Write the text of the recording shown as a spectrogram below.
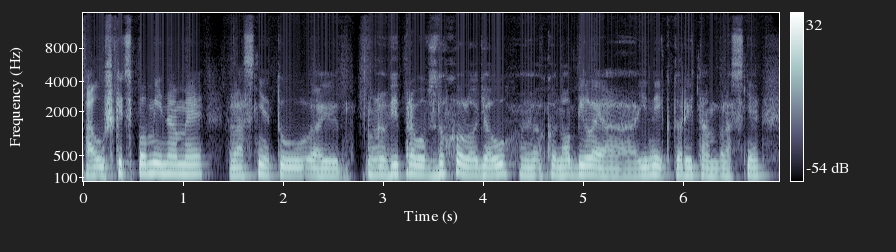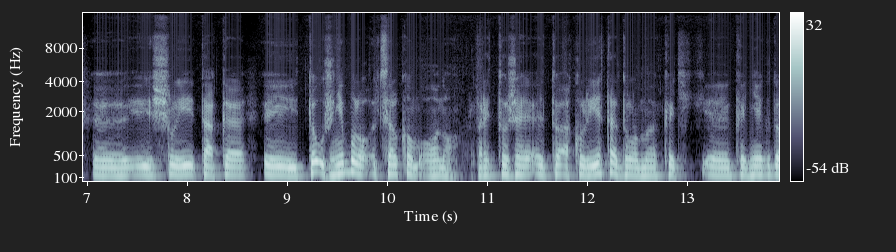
A už keď spomíname vlastne tú výpravu vzducholoďou, ako Nobile a iní, ktorí tam vlastne e, išli, tak e, to už nebolo celkom ono pretože to ako lietadlom, keď, keď niekto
